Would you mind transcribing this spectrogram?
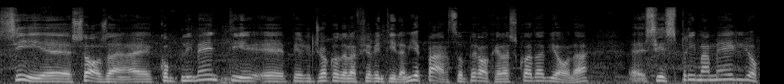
Sì, eh, Sosa, eh, complimenti eh, per il gioco della Fiorentina. Mi è parso però che la squadra viola eh, si esprima meglio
